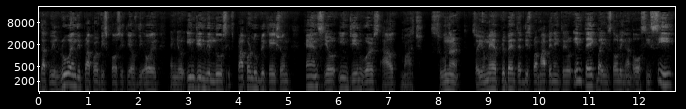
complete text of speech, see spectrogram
That will ruin the proper viscosity of the oil and your engine will lose its proper lubrication. Hence, your engine wears out much sooner. So you may have prevented this from happening to your intake by installing an OCC,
